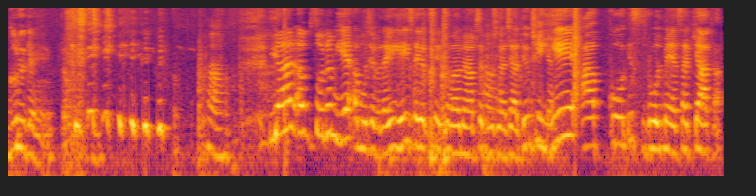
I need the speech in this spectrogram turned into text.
घुल गए। हाँ। यार अब सोनम ये अब मुझे बताइए यही से- सेम सवाल मैं आपसे हाँ। पूछना चाहती हूँ कि ये आपको इस रोल में ऐसा क्या था?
